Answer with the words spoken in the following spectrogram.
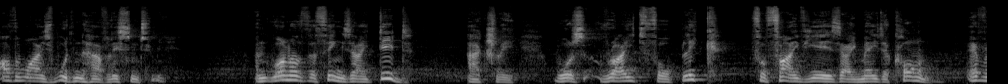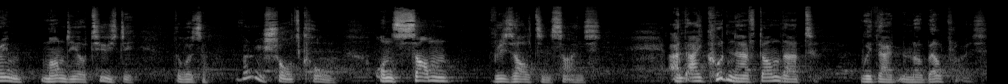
otherwise wouldn't have listened to me. And one of the things I did, actually, was write for Blick. For five years, I made a column. Every Monday or Tuesday, there was a very short column on some result in science. And I couldn't have done that without the Nobel Prize.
